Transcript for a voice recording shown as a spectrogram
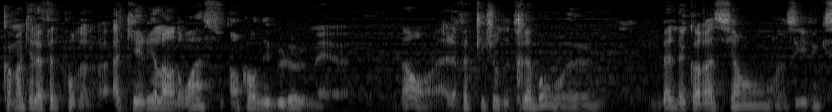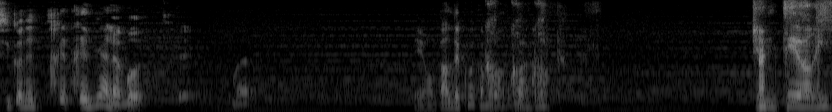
comment qu'elle a fait pour acquérir l'endroit, c'est encore nébuleux, mais. euh, non, elle a fait quelque chose de très beau. euh, une belle décoration. C'est quelqu'un qui s'y connaît très très bien à la mode. Et on parle de quoi comme Groupe, endroit? groupe, groupe. J'ai une théorie.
